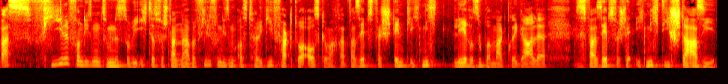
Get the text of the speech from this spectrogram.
was viel von diesem, zumindest so wie ich das verstanden habe, viel von diesem Nostalgiefaktor ausgemacht hat, war selbstverständlich nicht leere Supermarktregale. Es war selbstverständlich nicht die Stasi.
